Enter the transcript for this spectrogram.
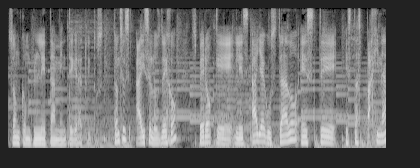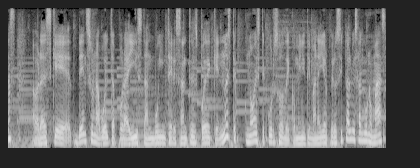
son completamente gratuitos. Entonces ahí se los dejo. Espero que les haya gustado este, estas páginas. La verdad es que dense una vuelta por ahí, están muy interesantes. Puede que no este, no este curso de Community Manager, pero sí tal vez alguno más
